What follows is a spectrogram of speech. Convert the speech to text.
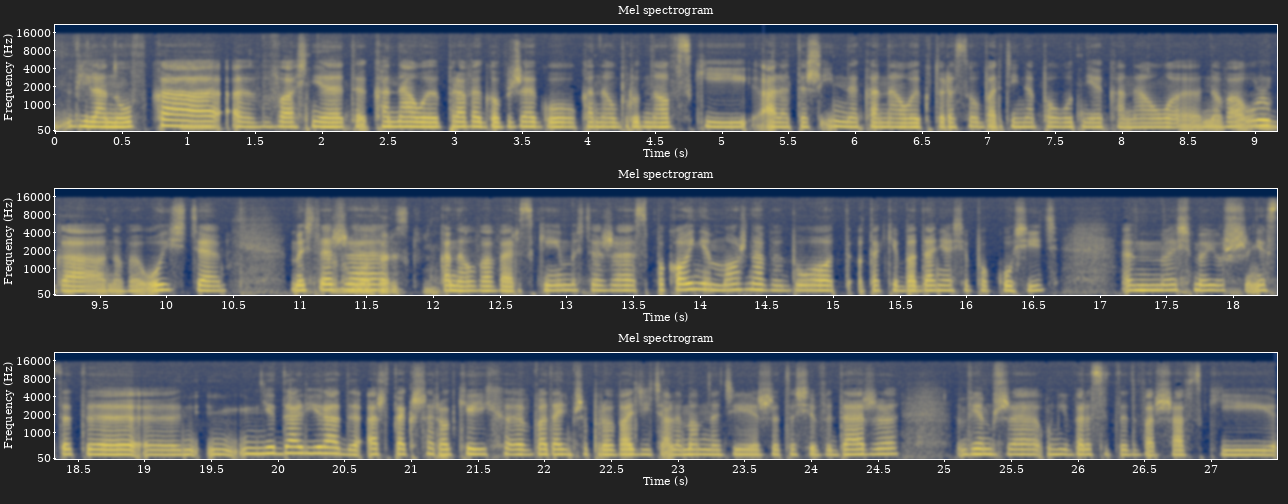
Wilanówka, e, właśnie te kanały prawego brzegu, kanał Brudnowski, ale też inne kanały, które są bardziej na południe, kanał e, Nowa Ulga, Nowe Ujście. Myślę, Kanał że Wawerski. kanał Wawerski. Myślę, że spokojnie można by było o takie badania się pokusić. Myśmy już niestety n- nie dali rady aż tak szerokich e, badań przeprowadzić, ale mam nadzieję, że to się wydarzy. Wiem, że Uniwersytet Warszawski,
